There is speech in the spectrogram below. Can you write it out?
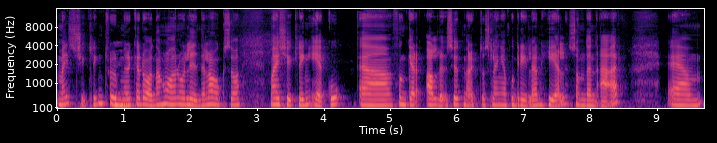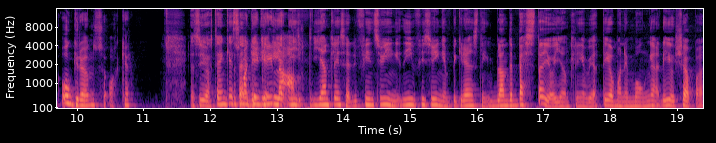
majskyckling, tror jag Mercadona har och Lidl har också. Majskyckling eko. Ehm, funkar alldeles utmärkt att slänga på grillen hel som den är. Ehm, och grönsaker. Alltså jag tänker Alltså så här, man kan ju det- grilla e- allt. Egentligen så här, det finns, ju ingen, det finns ju ingen begränsning. Bland det bästa jag egentligen vet, det är om man är många, det är att köpa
